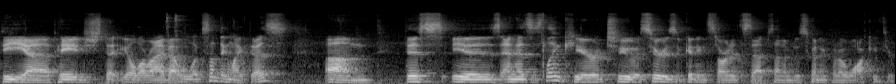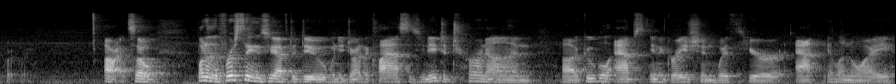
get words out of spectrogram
the uh, page that you'll arrive at will look something like this. Um, this is, and has this link here to a series of getting started steps, and I'm just going to kind of walk you through quickly. All right, so one of the first things you have to do when you join the class is you need to turn on uh, Google Apps integration with your at Illinois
